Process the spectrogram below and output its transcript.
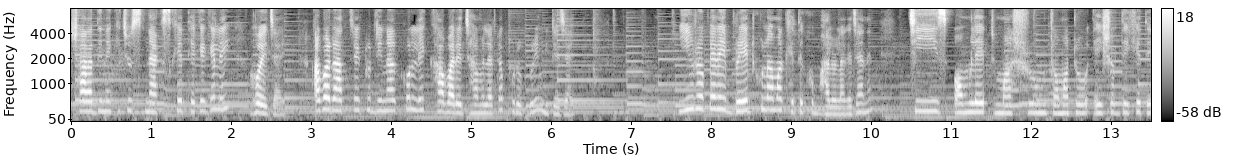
সারাদিনে কিছু স্ন্যাক্স খেয়ে থেকে গেলেই হয়ে যায়। আবার রাত্রে একটু ডিনার করলে খাবারের ঝামেলাটা পুরোপুরি মিটে যায়। ইউরোপের এই ব্রেডগুলো আমার খেতে খুব ভালো লাগে, জানেন? চিজ অমলেট মাশরুম টমেটো এইসব দিয়ে খেতে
